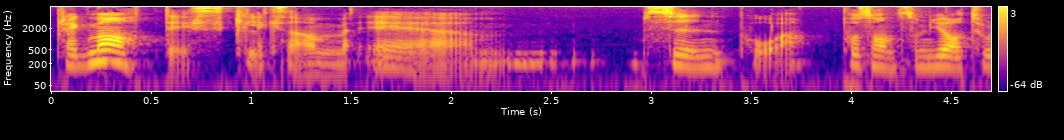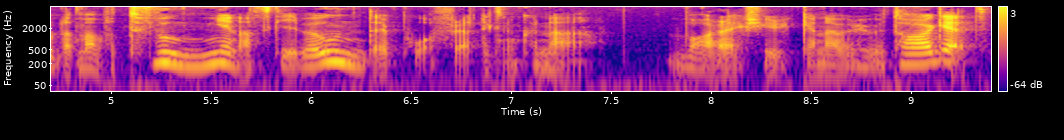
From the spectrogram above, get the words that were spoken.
pragmatisk liksom, eh, syn på, på sånt som jag trodde att man var tvungen att skriva under på för att liksom kunna vara i kyrkan överhuvudtaget.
